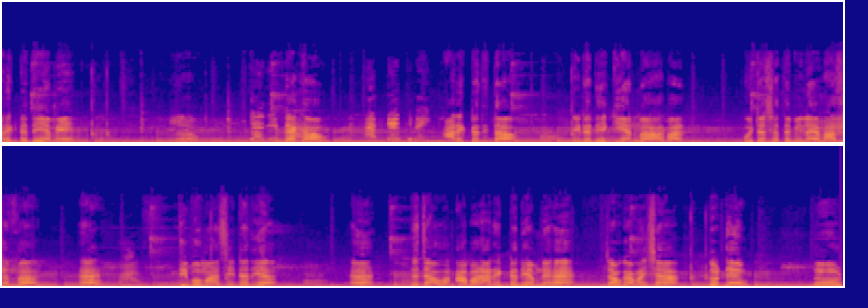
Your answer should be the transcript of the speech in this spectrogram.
আরেকটা দিই আমি? দাঁড়াও। দেখাও। আরেকটা দিতাম। এটা দিয়ে কি আনবা আবার ওইটার সাথে মিলায় মাছ আনবা। হ্যাঁ? দিব মাছ এটা দিয়া? হ্যাঁ? তো যাও আবার আরেকটা দিয়াম না হ্যাঁ? যাও গা মাইশা। দৌড় দেও দূর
